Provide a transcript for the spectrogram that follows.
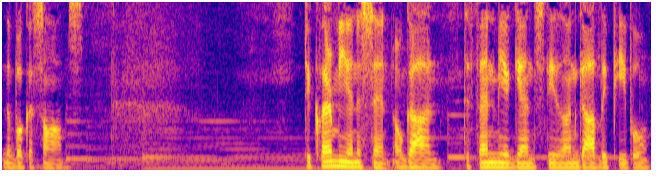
the book of Psalms. Declare me innocent, O God. Defend me against these ungodly people.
